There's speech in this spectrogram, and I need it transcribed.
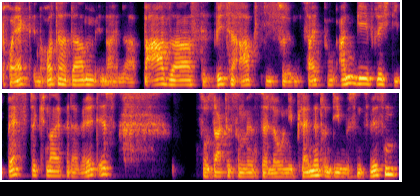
Projekt in Rotterdam in einer Bar saß, der Witte ab, die zu dem Zeitpunkt angeblich die beste Kneipe der Welt ist. So sagt es zumindest der Lonely Planet und die müssen es wissen.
